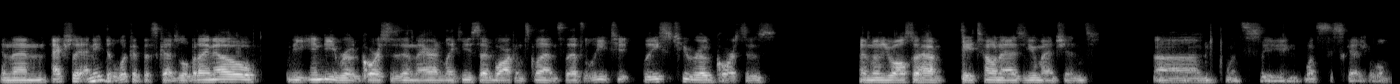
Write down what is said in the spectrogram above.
and then actually I need to look at the schedule, but I know the Indy road course is in there, and like you said, Watkins Glen, so that's at least two, at least two road courses, and then you also have Daytona, as you mentioned. Um, let's see, what's the schedule?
